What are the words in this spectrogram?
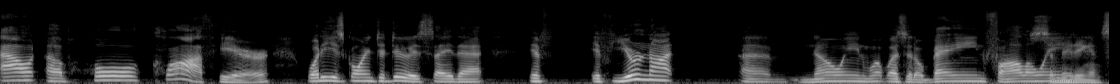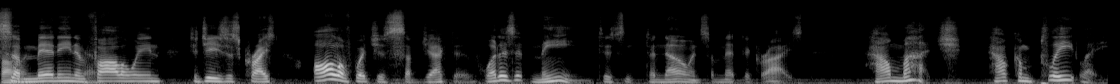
out of whole cloth here, what he is going to do is say that if if you're not um, knowing what was it, obeying, following, Submitting and following. submitting and Yeah. following to Jesus Christ, all of which is subjective. What does it mean to to know and submit to Christ? How much? How completely?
